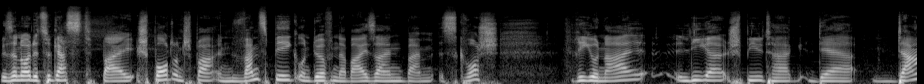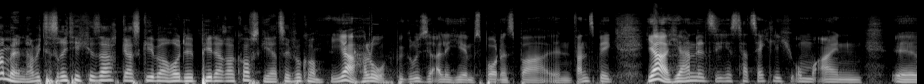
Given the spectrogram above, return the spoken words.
Wir sind heute zu Gast bei Sport und Spar in Wandsbek und dürfen dabei sein beim Squash Regionalligaspieltag der Damen. Habe ich das richtig gesagt? Gastgeber heute Peter Rakowski. Herzlich willkommen. Ja, hallo. Ich begrüße alle hier im Sport Spa in Wandsbek. Ja, hier handelt es sich tatsächlich um ein äh,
